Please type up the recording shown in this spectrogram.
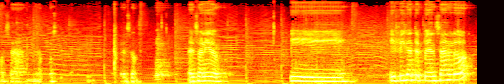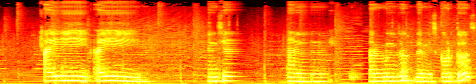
o sea, la música, eso, el sonido. Y, y fíjate, pensando, hay, hay en, en algunos de mis cortos,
